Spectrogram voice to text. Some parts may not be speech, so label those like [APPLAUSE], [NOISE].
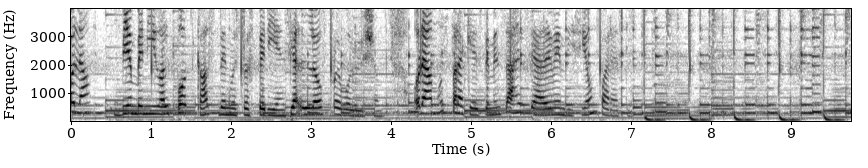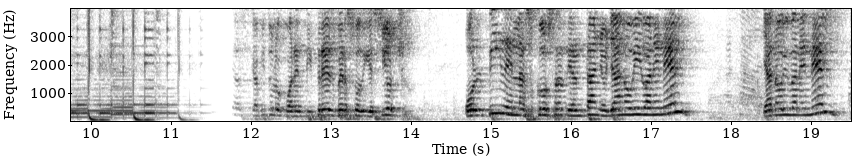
Hola, bienvenido al podcast de nuestra experiencia Love Revolution. Oramos para que este mensaje sea de bendición para ti. Capítulo 43, verso 18. Olviden las cosas de antaño, ya no vivan en él. Ya no vivan en él.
